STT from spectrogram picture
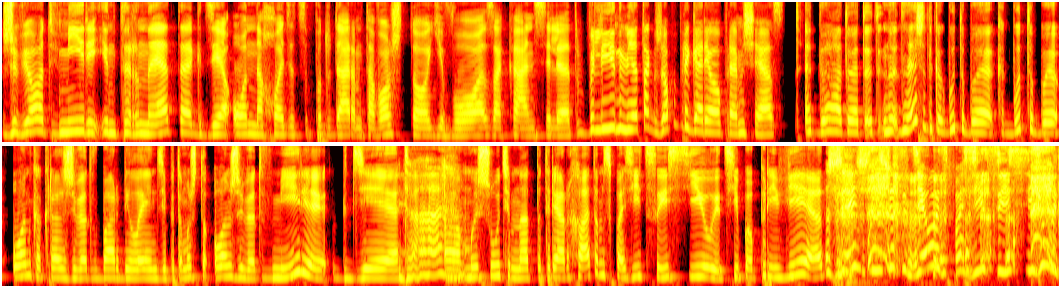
живет в мире интернета, где он находится под ударом того, что его заканчивают. Блин, меня так жопа пригорела прямо сейчас. Да, то это, ну, знаешь, это как будто бы, как будто бы он как раз живет в Барби Лэнде, потому что он живет в мире, где да. э, мы шутим над патриархатом с позиции силы, типа привет. Женщины что-то делают с позиции силы,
